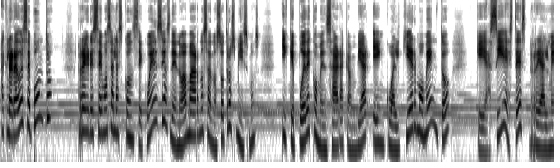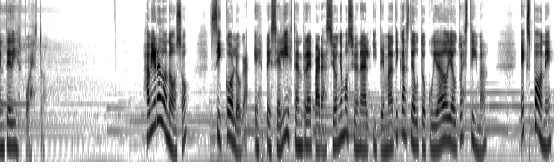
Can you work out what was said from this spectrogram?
Aclarado ese punto, regresemos a las consecuencias de no amarnos a nosotros mismos y que puede comenzar a cambiar en cualquier momento que así estés realmente dispuesto. Javiera Donoso, psicóloga especialista en reparación emocional y temáticas de autocuidado y autoestima, expone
